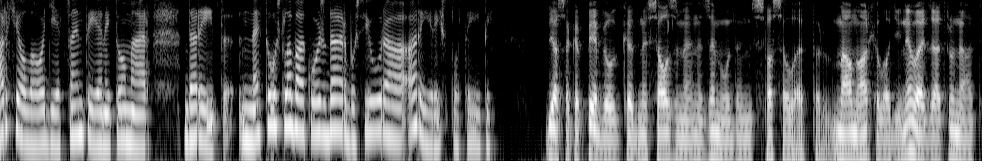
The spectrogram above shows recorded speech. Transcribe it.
arheoloģija centieni tomēr darīt ne tos labākos darbus jūrā arī ir izplatīti. Jāsaka, ar piebildi, ka ne sauszemē, ne zemūdens pasaulē par melnu arheoloģiju nevajadzētu runāt.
